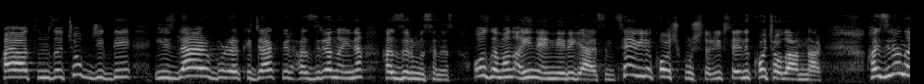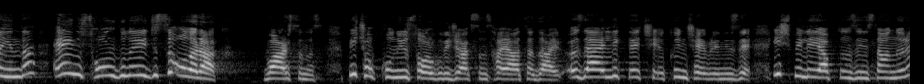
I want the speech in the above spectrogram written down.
Hayatımıza çok ciddi izler bırakacak bir Haziran ayına hazır mısınız? O zaman ayın enleri gelsin. Sevgili koç burçları, yükseleni koç olanlar. Haziran ayında en sorgulayıcısı olarak varsınız. Birçok konuyu sorgulayacaksınız hayata dair. Özellikle yakın çevrenizi, işbirliği yaptığınız insanları,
